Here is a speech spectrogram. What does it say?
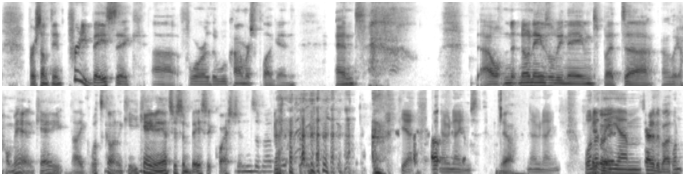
for something pretty basic uh, for the WooCommerce plugin, and no names will be named, but uh, I was like, oh man, can you like what's going on? You can't even answer some basic questions about that. yeah, uh, no names. Yeah, no names. One anyway, of the um, excited about one,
